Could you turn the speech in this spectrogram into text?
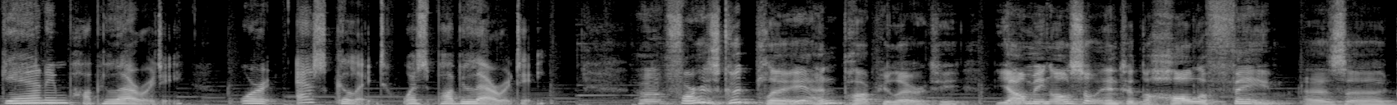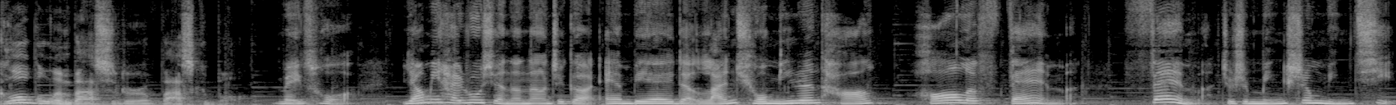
gaining popularity or escalate one's popularity。 Uh, for his good play and popularity, Yao Ming also entered the Hall of Fame as a global ambassador of basketball. 没错，姚明还入选了呢这个 NBA 的篮球名人堂 Hall of Fame。 Fame 就是名声名气，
